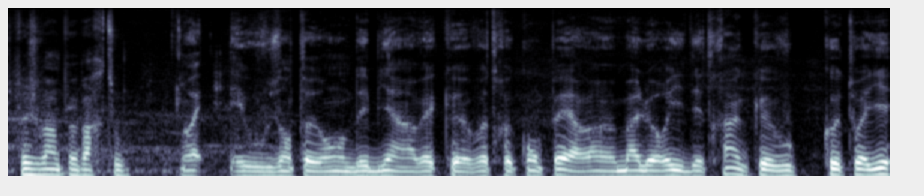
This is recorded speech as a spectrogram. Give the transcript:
Je peux jouer un peu partout. Ouais. Et vous vous entendez bien avec euh, votre compère euh, Mallory Détrain que vous côtoyez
